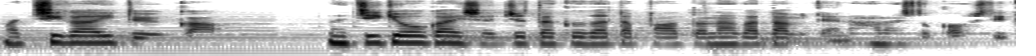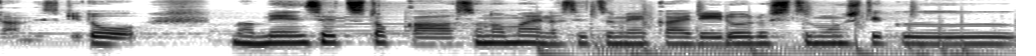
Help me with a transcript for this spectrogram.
まあ、違いというか、まあ、事業会社受託型パートナー型みたいな話とかをしてたんですけど、まあ、面接とかその前の説明会でいろいろ質問していく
